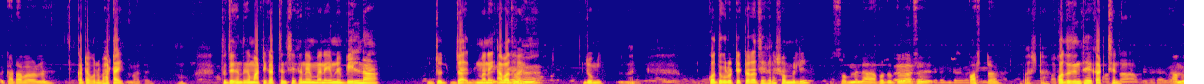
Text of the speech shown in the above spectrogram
ওই কাটা বাগানে কাটা করে ভাটাই ভাটায়। তো যেখান থেকে মাটি কাটছেন সেখানে মানে এমনি বিল না মানে আবাদ হয়? জমি। কতগুলো ট্রেক্টর আছে এখানে সব মিলিয়ে? সব মিলে আপাতত আছে পাঁচটা। পাঁচটা। কতদিন থেকে কাটছেন? আমি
